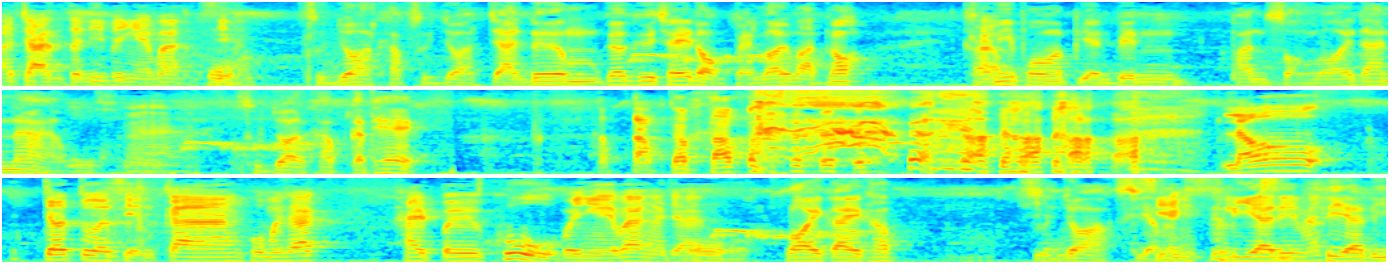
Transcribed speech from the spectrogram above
อาจารย์ตอนนี้เป็นไงบ้างโอ้เสียง สุดยอดครับสุดยอดจากเดิมก็คือใช้ดอก 800 วัตต์เนาะคราวนี้พอมาเปลี่ยนเป็น 1,200 ด้านหน้าโอ้โหอ่า สุดยอดครับกระแทกตับตับตับตับตับตับแล้วเจ้าตัวเสียงกลางภูมิทัศน์ไฮเปอร์คู่เป็นยังไงบ้างอาจารย์ โอ้ลอยไกลครับ สุดยอดเสียงเสียงเคลียร์ดีไหมเคลียร์ดี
